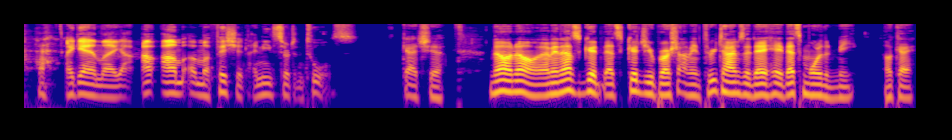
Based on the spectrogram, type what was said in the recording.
again, like I, I'm I'm efficient. I need certain tools. Gotcha. No, no. I mean that's good. That's good. You brush. I mean three times a day. Hey, that's more than me. Okay,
